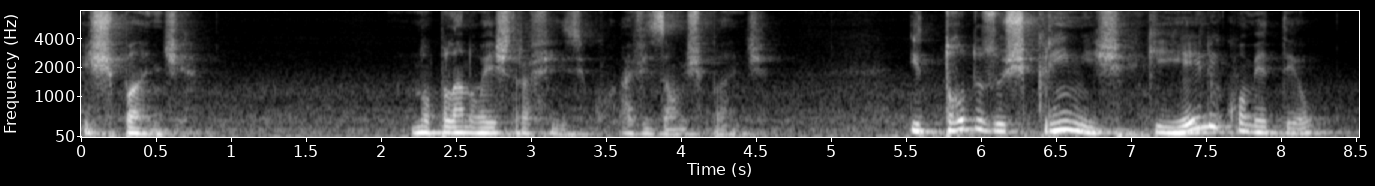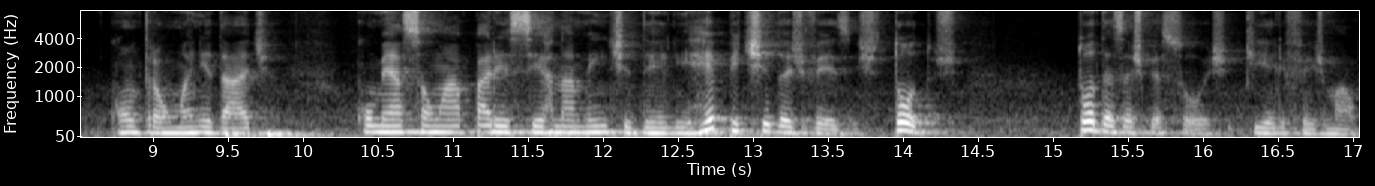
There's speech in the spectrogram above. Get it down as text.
expande. No plano extrafísico, a visão expande. E todos os crimes que ele cometeu contra a humanidade começam a aparecer na mente dele repetidas vezes. Todos. Todas as pessoas que ele fez mal.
